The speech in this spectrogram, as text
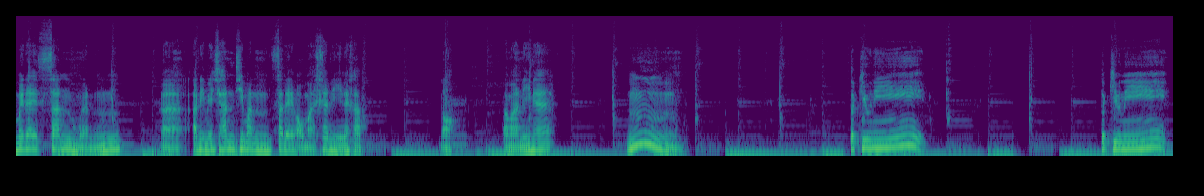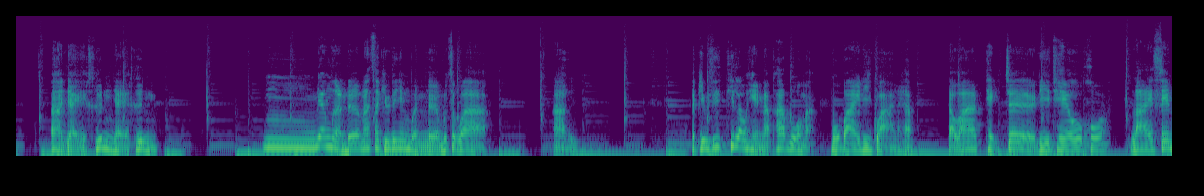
ไม่ได้สั้นเหมือน อ่าแอนิเมชันที่มันแสดงออกมาแค่นี้นะครับ เนาะ ประมาณนี้นะ อืม สกิลนี้ สกิลนี้ อ่าใหญ่ขึ้นใหญ่ขึ้น อืมยังเหมือนเดิมนะสกิลนี้ยังเหมือนเดิมรู้สึกว่า อ่าสกิลที่ที่เราเห็นอะภาพรวมอะโมบายดีกว่านะครับ แต่ว่า texture detail โคลายเส้น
